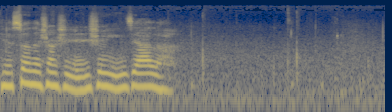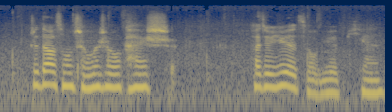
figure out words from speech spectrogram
也算得上是人生赢家了。不知道从什么时候开始，他就越走越偏，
